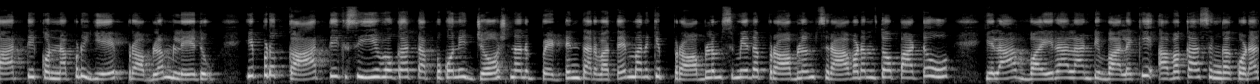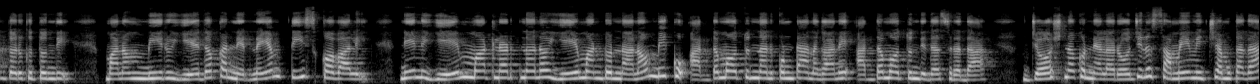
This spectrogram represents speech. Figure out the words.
కార్తీక్ ఉన్న ఉన్నప్పుడు ఏ ప్రాబ్లం లేదు. ఇప్పుడు కార్తీక్ సీఈఓగా తప్పుకొని జోష్నను పెట్టిన తర్వాతే మనకి ప్రాబ్లమ్స్ మీద ప్రాబ్లమ్స్ రావడంతో పాటు ఇలా వైరా లాంటి వాళ్ళకి అవకాశంగా కూడా దొరుకుతుంది. మనం మీరు ఏదో ఒక నిర్ణయం తీసుకోవాలి. నేను ఏం మాట్లాడుతున్నానో ఏమంటున్నానో మీకు అర్థమవుతుంది అనుకుంటా అనగానే అర్థమవుతుంది దశరథ. జోష్నకు నెల రోజులు సమయం ఇచ్చాం కదా.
